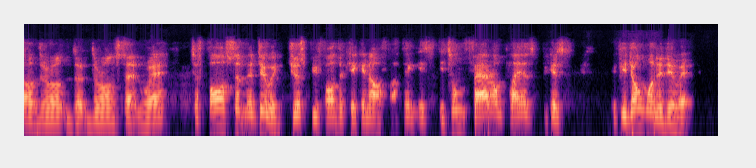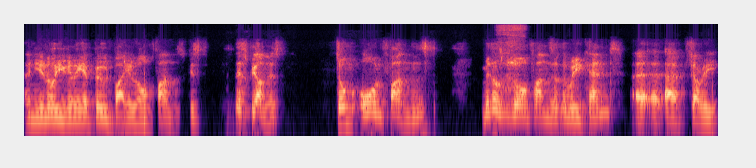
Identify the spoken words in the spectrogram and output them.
or their own, their own certain way. To force them to do it just before they're kicking off, I think it's, it's unfair on players because if you don't want to do it and you know you're going to get booed by your own fans, because let's be honest, some own fans, Middlesbrough's own fans at the weekend, uh, uh, uh, sorry,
